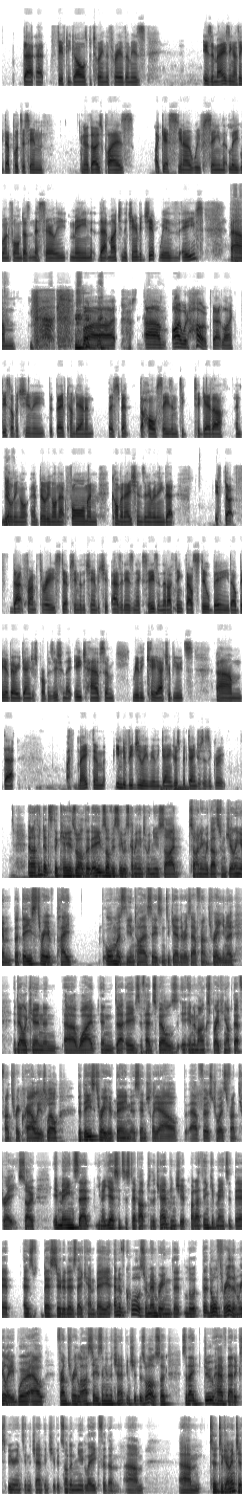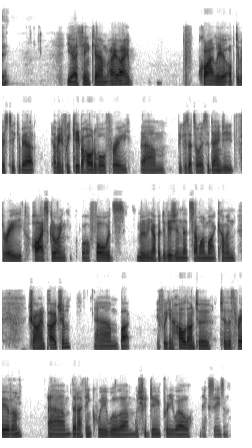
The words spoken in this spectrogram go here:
that at 50 goals between the three of them is is amazing. I think that puts us in, you know, those players I guess, you know, we've seen that League One form doesn't necessarily mean that much in the championship with Eaves. Um, but um, I would hope that, like, this opportunity that they've come down and they've spent the whole season to, together and building on and building on that form and combinations and everything that if that that front three steps into the championship as it is next season, that I think they'll still be they'll be a very dangerous proposition. They each have some really key attributes um, that make them individually really dangerous, but dangerous as a group. And I think that's the key as well. That Eaves obviously was coming into a new side, signing with us from Gillingham, but these three have played almost the entire season together as our front three. You know, Adelakun and uh, Whyte and uh, Eaves have had spells in amongst breaking up that front three. Crowley as well. But these three have been essentially our, our first choice front three. So it means that, you know, yes, it's a step up to the championship, but I think it means that they're as best suited as they can be. And of course, remembering that that all three of them really were our front three last season in the championship as well. So so they do have that experience in the championship. It's not a new league for them um, um, to to go into. Yeah, I think um, I, I quietly optimistic about. I mean, if we keep a hold of all three, um, because that's always the danger. Three high scoring or forwards moving up a division that someone might come and try and poach them. Um, but if we can hold on to to the three of them, um, then I think we will um, we should do pretty well next season.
